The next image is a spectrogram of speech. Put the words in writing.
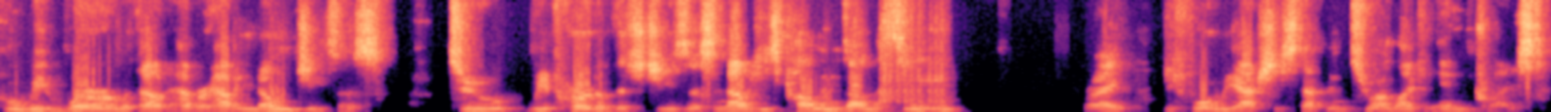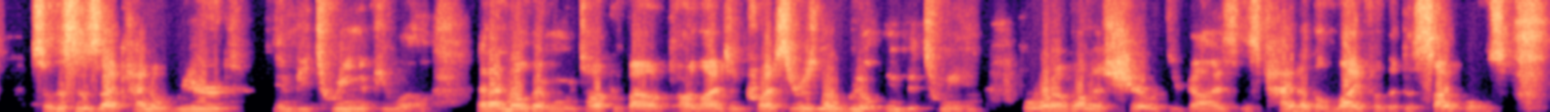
who we were without ever having known Jesus to we've heard of this Jesus and now he's come and he's on the scene, right? Before we actually step into our life in Christ. So this is that kind of weird in between, if you will. And I know that when we talk about our lives in Christ, there is no real in between. But what I want to share with you guys is kind of the life of the disciples.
